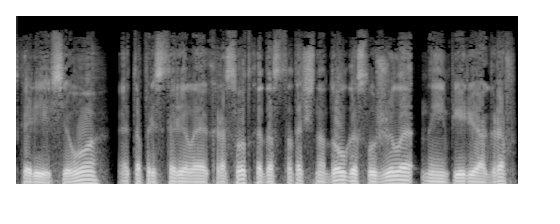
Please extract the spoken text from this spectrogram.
Скорее всего, эта престарелая красотка достаточно долго служила на империю Аграф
